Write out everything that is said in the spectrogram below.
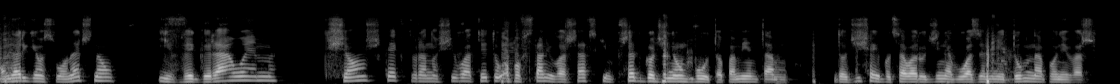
energią słoneczną i wygrałem książkę, która nosiła tytuł o Powstaniu Warszawskim przed godziną W. To pamiętam do dzisiaj, bo cała rodzina była ze mnie dumna, ponieważ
